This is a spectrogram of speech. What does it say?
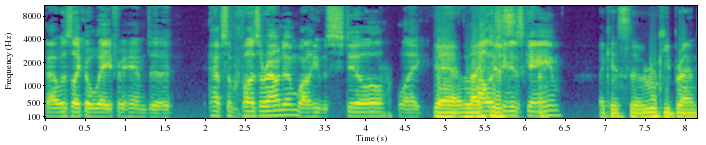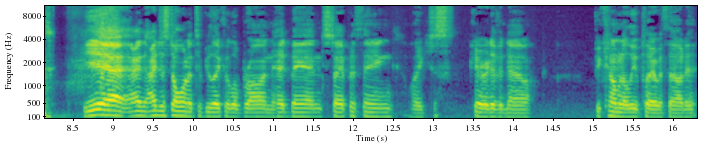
That was like a way for him to have some buzz around him while he was still like Yeah, like polishing his, his game. like his uh, rookie brand. Yeah, I, I just don't want it to be like a LeBron headband type of thing. Like, just get rid of it now. Become an elite player without it.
